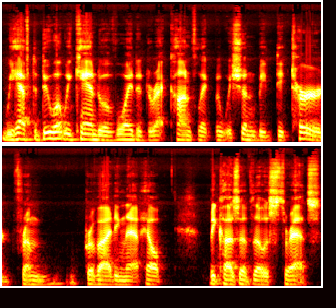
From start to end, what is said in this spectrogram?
we have to do what we can to avoid a direct conflict, but we shouldn't be deterred from providing that help because of those threats.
